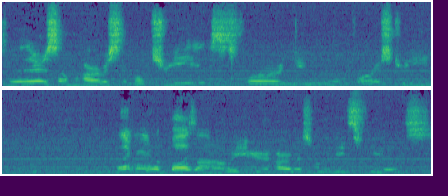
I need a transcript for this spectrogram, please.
So there's some harvestable trees for you forestry. I think we're gonna buzz on over here and harvest one of these fields.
